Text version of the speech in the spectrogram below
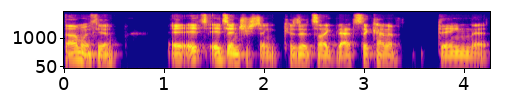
I'm with you. It, it's it's interesting because it's like that's the kind of thing that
